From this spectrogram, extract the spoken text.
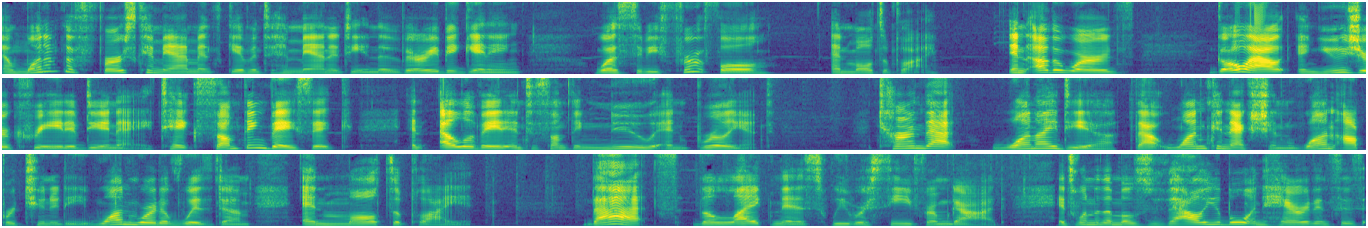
And one of the first commandments given to humanity in the very beginning was to be fruitful and multiply. In other words, go out and use your creative DNA. Take something basic and elevate it into something new and brilliant. Turn that one idea, that one connection, one opportunity, one word of wisdom, and multiply it. That's the likeness we receive from God. It's one of the most valuable inheritances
